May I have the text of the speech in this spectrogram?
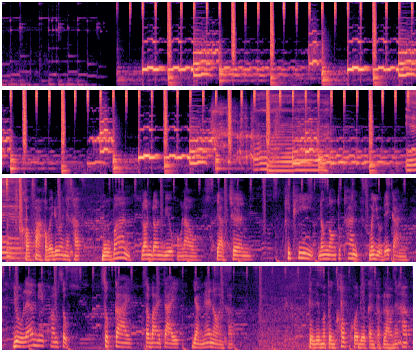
嗯 ฝากเอาไว้ด้วยนะครับ หมู่บ้านลอนดอนวิวของเรา อยากเชิญพี่ๆ น้องๆทุกท่านมาอยู่ด้วยกัน อยู่แล้วมีความสุข สุขกายสบายใจอย่างแน่นอนครับอย่าลืมมาเป็นครอบครัวเดียวกันกับเรานะครับ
